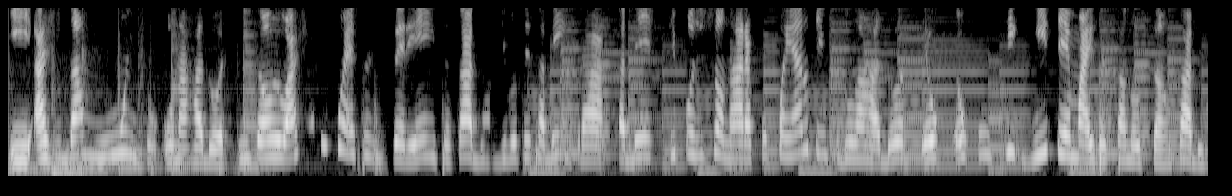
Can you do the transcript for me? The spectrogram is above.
e ajuda muito o narrador. Então, eu acho que com essas experiências, sabe? De você saber entrar, saber se posicionar, acompanhar o tempo do narrador, eu, eu consegui ter mais essa noção, sabe? De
